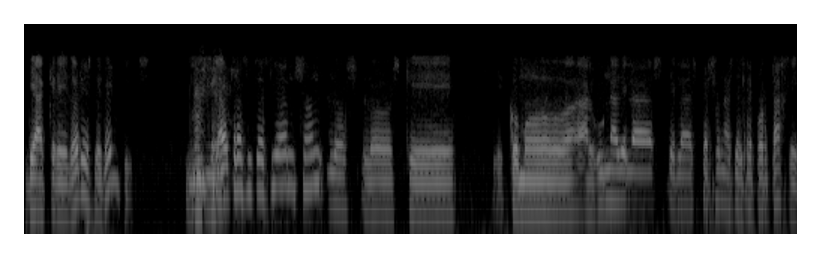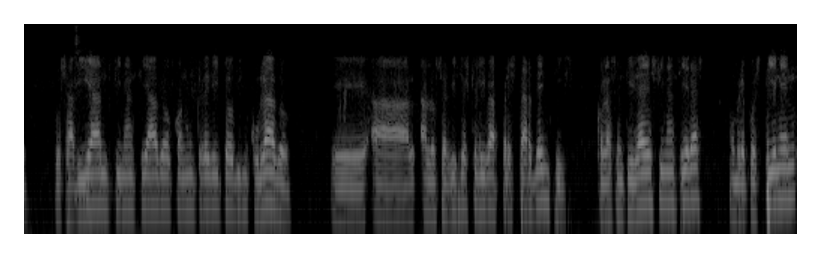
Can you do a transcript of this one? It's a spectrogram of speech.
de acreedores de Dentis. Y la otra situación son los, los que, eh, como alguna de las, de las personas del reportaje, pues habían financiado con un crédito vinculado eh, a, a, los servicios que le iba a prestar Dentis con las entidades financieras, hombre, pues tienen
